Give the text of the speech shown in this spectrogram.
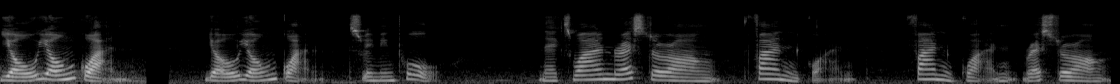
游泳馆游泳馆 swimming pool. Next one restaurant Fan Guan, Fan Guan restaurant.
